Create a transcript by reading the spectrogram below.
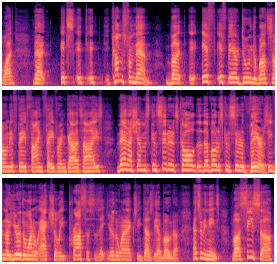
what that it's it, it, it comes from them. But if if they're doing the ratzon, if they find favor in God's eyes, then Hashem is considered. It's called the avoda is considered theirs, even though you're the one who actually processes it. You're the one who actually does the avoda. That's what he means. Va'asisa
